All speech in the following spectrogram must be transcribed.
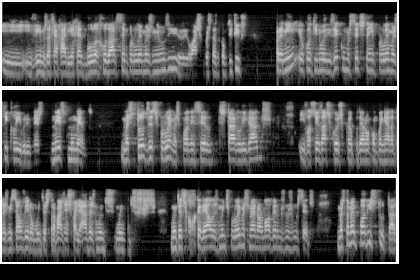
E, e, vimos a Ferrari e a Red Bull a rodar sem problemas nenhums e eu acho que bastante competitivos. Para mim, eu continuo a dizer que o Mercedes tem problemas de equilíbrio neste, neste momento mas todos esses problemas podem ser estar ligados e vocês acho que hoje que puderam acompanhar a transmissão viram muitas travagens falhadas, muitos, muitos, muitas escorregadelas, muitos problemas que não é normal vermos nos Mercedes. Mas também pode isto tudo estar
